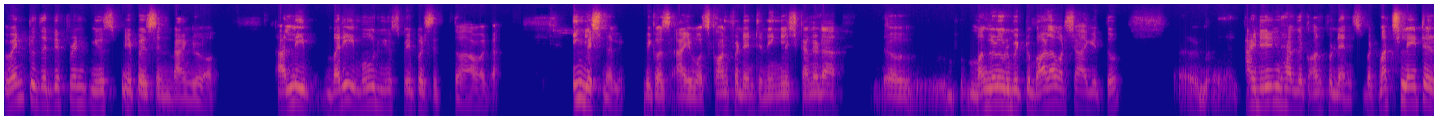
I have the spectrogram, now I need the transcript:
went to the different newspapers in Bangalore ಅಲ್ಲಿ ಬರೀ ಮೂರು ನ್ಯೂಸ್ ಪೇಪರ್ಸ್ ಇತ್ತು ಆವಾಗ ಇಂಗ್ಲಿಷ್ ನಲ್ಲಿ Because I was confident in English Kannada Mangaluru ಬಿಟ್ಟು ಬಹಳ ವರ್ಷ ಆಗಿತ್ತು I didn't have the confidence but much later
